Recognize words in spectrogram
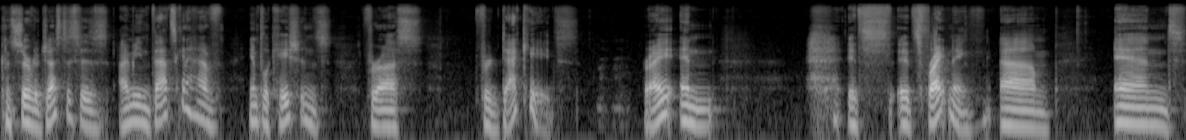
conservative justices, I mean, that's going to have implications for us for decades, right? And it's it's frightening. Um, and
